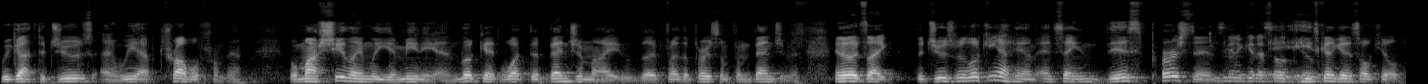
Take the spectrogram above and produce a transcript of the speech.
We got the Jews and we have trouble from them. And look at what the Benjamite, the, for the person from Benjamin. You know, it's like the Jews were looking at him and saying, this person, He's gonna get us all Killed. he's going to get us all killed.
